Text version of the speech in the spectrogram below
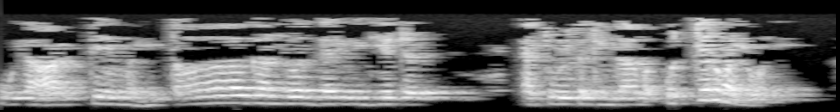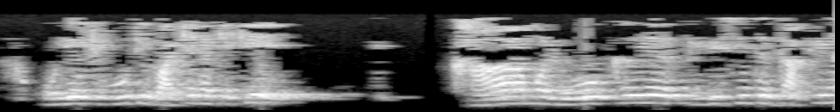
ඔය අර්ථයෙන්ම හිතා ගන්නවත් බැරි විදිහට ඇතුළත කිංගාම ඔච්චරම යෝනේ. ඔය චූටි වචන ටිකේ කාම ලෝකය පිරිසිදු දකින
